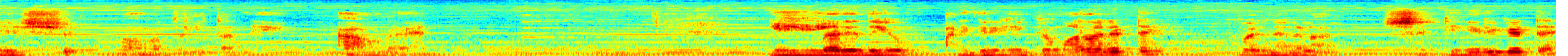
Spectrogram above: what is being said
യേശു നാമത്തിൽ തന്നെ. ആമേൻ. എല്ലാവരും ദൈവം അനുഗ്രഹിക്കുമാറാകട്ടെ. വചനങ്ങളാൽ ശക്തീകരിക്കട്ടെ.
